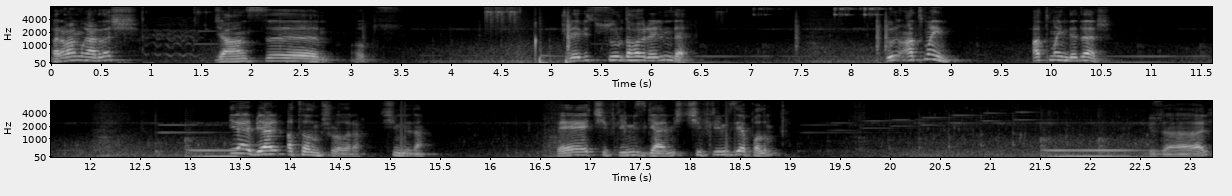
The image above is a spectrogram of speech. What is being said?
Para var mı kardeş? Cansın. Ops. Şuraya bir sur daha örelim de. Durun atmayın. Atmayın dediler. Birer birer atalım şuralara şimdiden. Ve çiftliğimiz gelmiş. Çiftliğimizi yapalım. Güzel.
